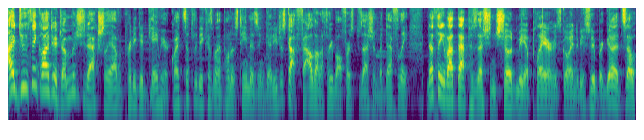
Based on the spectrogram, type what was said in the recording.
I do think Andre Drummond should actually have a pretty good game here, quite simply because my opponent's team isn't good. He just got fouled on a three ball first possession, but definitely nothing about that possession showed me a player who's going to be super good. So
